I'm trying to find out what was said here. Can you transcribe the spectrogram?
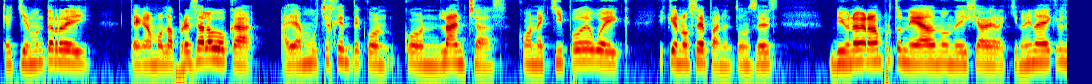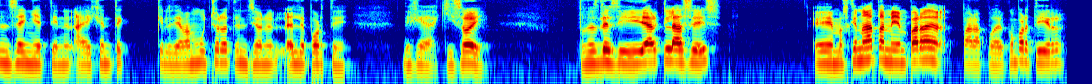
que aquí en Monterrey tengamos la presa a la boca, haya mucha gente con, con lanchas, con equipo de wake y que no sepan. Entonces vi una gran oportunidad donde dije, a ver, aquí no hay nadie que les enseñe, tienen, hay gente que les llama mucho la atención el, deporte. Dije, aquí soy. Entonces decidí dar clases, eh, más que nada también para, para poder compartir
